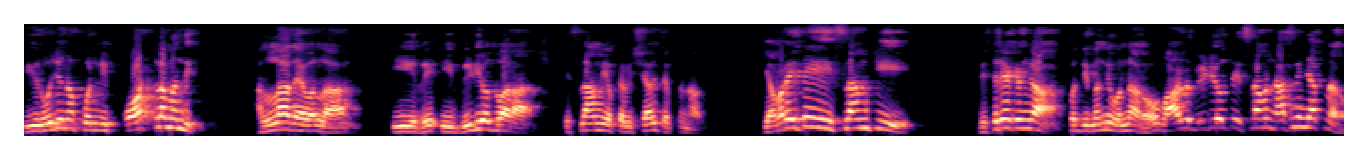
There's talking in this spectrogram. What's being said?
ఈ రోజున కొన్ని కోట్ల మందికి అల్లా వల్ల ఈ రే ఈ వీడియో ద్వారా ఇస్లాం యొక్క విషయాలు చెప్తున్నారు. ఎవరైతే ఇస్లాంకి వ్యతిరేకంగా కొద్ది మంది ఉన్నారో వాళ్ళు వీడియోలతో ఇస్లాంని నాశనం చేస్తున్నారు.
